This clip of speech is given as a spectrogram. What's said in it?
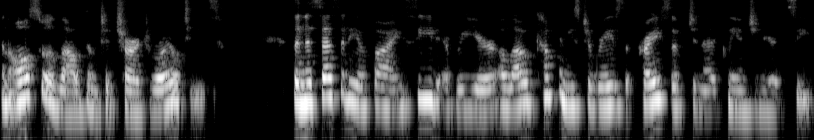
and also allowed them to charge royalties. The necessity of buying seed every year allowed companies to raise the price of genetically engineered seed,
